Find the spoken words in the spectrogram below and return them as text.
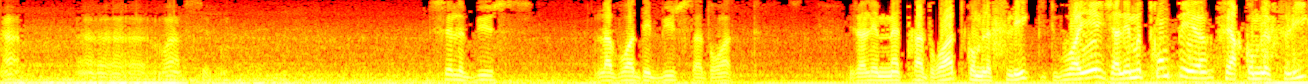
Ah, euh, ouais, c'est bon. Le bus, la voie des bus à droite. J'allais me mettre à droite comme le flic. Vous voyez, j'allais me tromper, hein, faire comme le flic,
